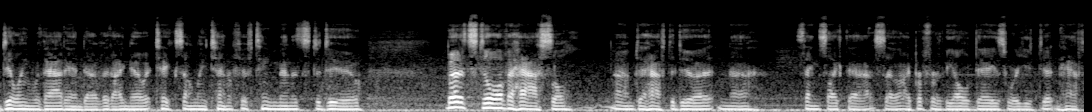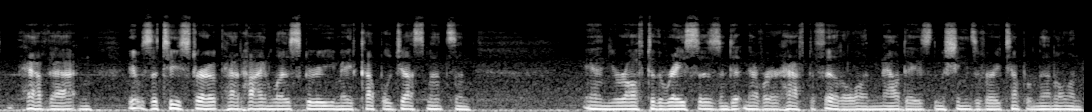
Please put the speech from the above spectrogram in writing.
dealing with that end of it. I know it takes only 10 or 15 minutes to do, but it's still of a hassle um, to have to do it and uh, things like that. So I prefer the old days where you didn't have have that and it was a two-stroke, had high and low screw. You made a couple adjustments and and you're off to the races and didn't ever have to fiddle. And nowadays the machines are very temperamental and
